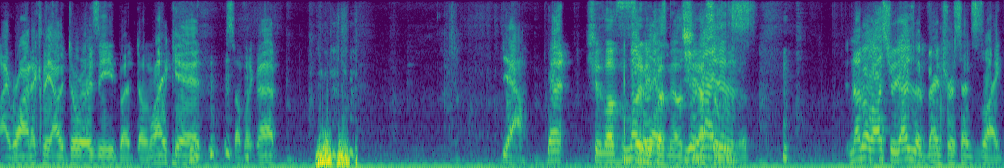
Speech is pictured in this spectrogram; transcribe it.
ironically outdoorsy, but don't like it, stuff like that. Yeah, but She loves the city, but no, she has to leave it. nonetheless, your guys' adventure sense is like.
